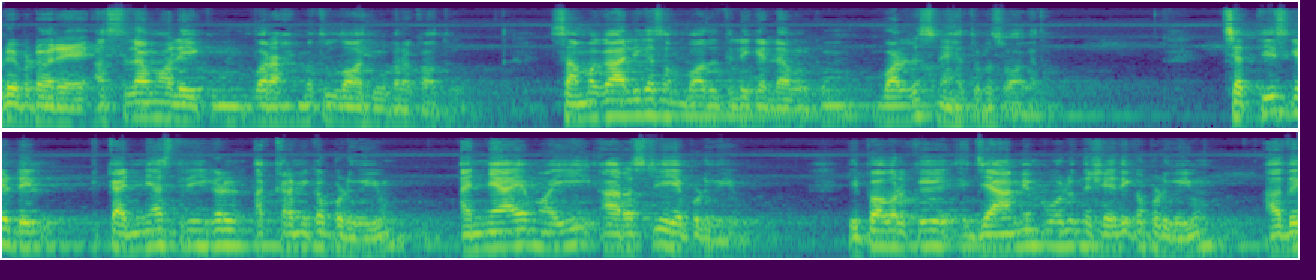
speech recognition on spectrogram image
പ്രിയപ്പെട്ടവരെ അസ്സാം വലൈക്കും വറഹമത്തല്ലാഹി വബർക്കാത്തു സമകാലിക സംവാദത്തിലേക്ക് എല്ലാവർക്കും വളരെ സ്നേഹത്തോടെ സ്വാഗതം. ഛത്തീസ്ഗഡിൽ കന്യാസ്ത്രീകൾ ആക്രമിക്കപ്പെടുകയും അന്യായമായി അറസ്റ്റ് ചെയ്യപ്പെടുകയും ഇപ്പോൾ അവർക്ക് ജാമ്യം പോലും നിഷേധിക്കപ്പെടുകയും അത്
